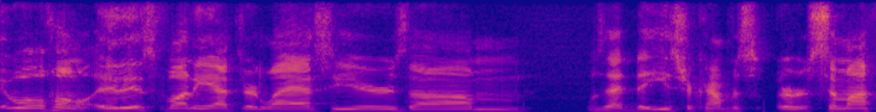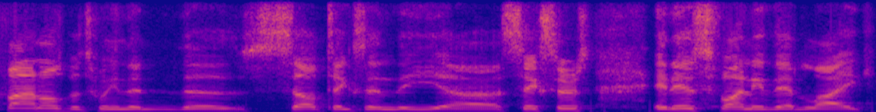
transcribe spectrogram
Well, hold on. It is funny after last year's um was that the Easter Conference or semifinals between the the Celtics and the uh, Sixers. It is funny that like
